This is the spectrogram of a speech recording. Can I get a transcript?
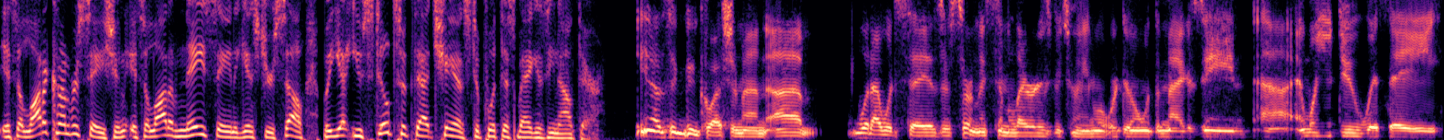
it's a lot of conversation, it's a lot of naysaying against yourself, but yet you still took that chance to put this magazine out there. You know, it's a good question, man. Um, what I would say is there's certainly similarities between what we're doing with the magazine uh, and what you do with a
